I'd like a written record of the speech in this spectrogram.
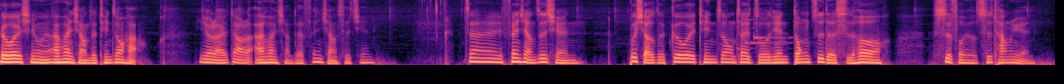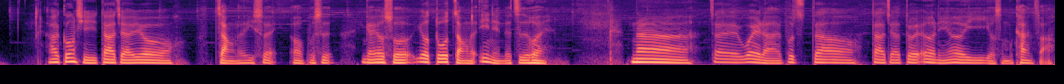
各位新闻爱幻想的听众好，又来到了爱幻想的分享时间。在分享之前，不晓得各位听众在昨天冬至的时候是否有吃汤圆？啊，恭喜大家又长了一岁哦，不是，应该又说又多长了一年的智慧。那在未来，不知道大家对二零二一有什么看法？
